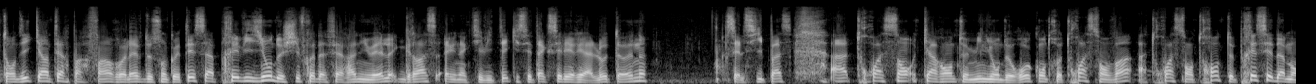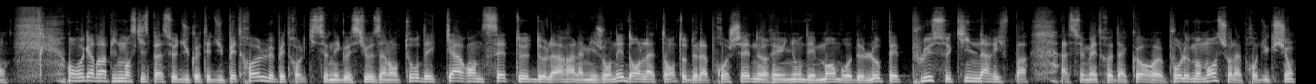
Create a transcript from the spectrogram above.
tandis qu'Interparfum relève de son côté sa prévision de chiffre d'affaires annuel grâce à une activité qui s'est accélérée à l'automne. Celle-ci passe à 340 millions d'euros contre 320 à 330 précédemment. On regarde rapidement ce qui se passe du côté du pétrole. Le pétrole qui se négocie aux alentours des 47 dollars à la mi-journée dans l'attente de la prochaine réunion des membres de l'OPEP+, qui n'arrivent pas à se mettre d'accord pour le moment sur la production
